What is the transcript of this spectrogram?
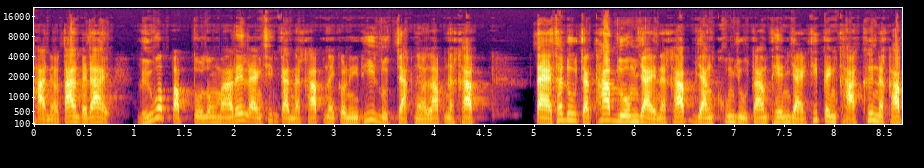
ผ่านแนวต้านไปได้ หรือว่าปรับตัวลงมาได้แรงเช่นกันนะครับ ในกรณีที่หลุดจากแนวรับนะครับ แต่ถ้าดูจากภาพรวมใหญ่นะครับ ยังคงอยู่ตามเทรนใหญ่ที่เป็นขาขึ้นนะครับ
